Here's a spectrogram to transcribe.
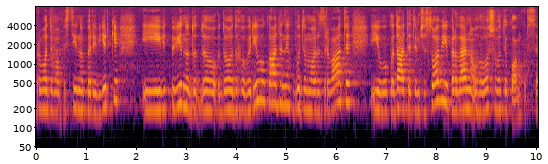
проводимо постійно перевірки, і відповідно до, до, до договорів укладених будемо розривати і укладати тимчасові і паралельно оголошувати конкурси.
